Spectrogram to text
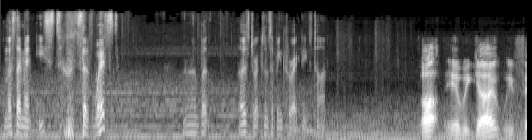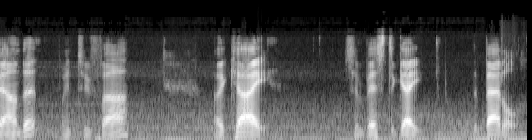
Unless I meant east, southwest. Uh, but those directions have been correct this time. Oh, here we go. We found it. Went too far. Okay. Let's investigate the battle.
